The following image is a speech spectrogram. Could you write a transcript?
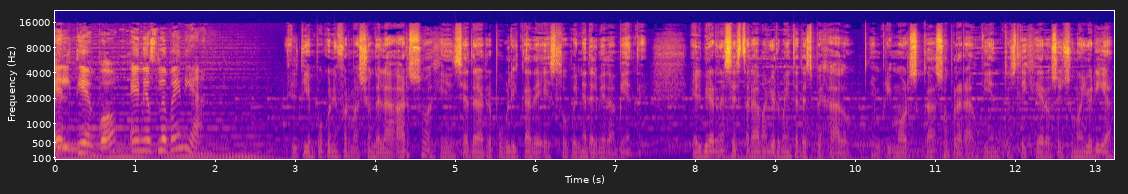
El tiempo en Eslovenia. El tiempo con información de la ARSO, Agencia de la República de Eslovenia del Medio Ambiente. El viernes estará mayormente despejado. En Primorska soplarán vientos ligeros en su mayoría.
